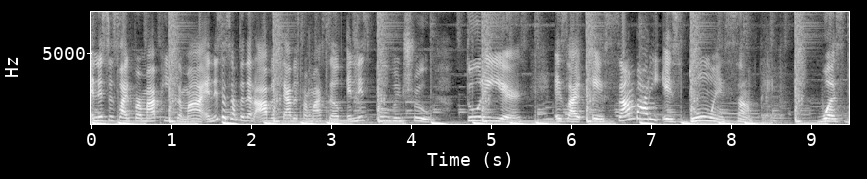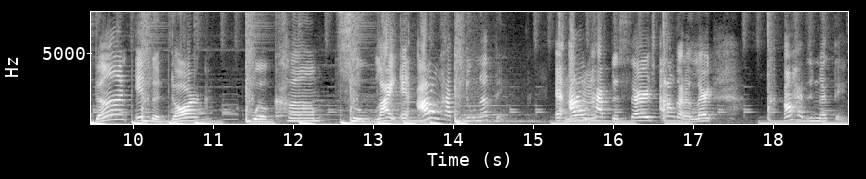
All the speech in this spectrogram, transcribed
and it's just like for my peace of mind. And this is something that I've established for myself, and it's proven true through the years. It's like if somebody is doing something, what's done in the dark will come to light, and I don't have to do nothing, and I don't Mhm. have to search. I don't got to alert. I don't have to do nothing.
